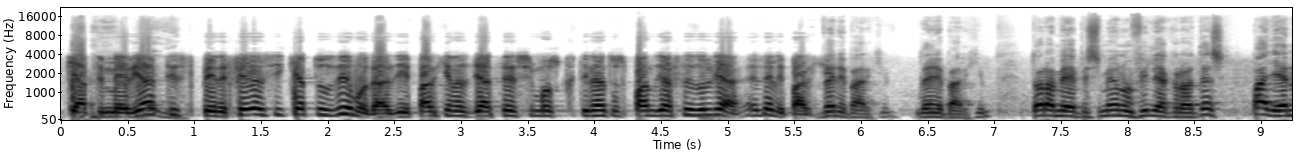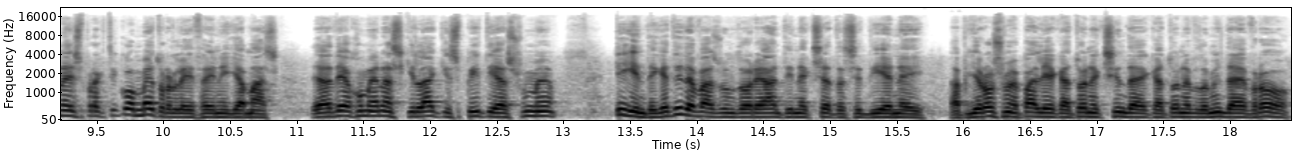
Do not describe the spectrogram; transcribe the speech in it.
και από τη μεριά της περιφέρειας και από το Δήμο. Δηλαδή υπάρχει ένας διαθέσιμος κτηνάτος πάνω για αυτή τη δουλειά. Ε, δεν υπάρχει. Δεν υπάρχει. Δεν υπάρχει. Τώρα με επισημένων φίλοι ακροατές, πάλι ένα εισπρακτικό μέτρο λέει θα είναι για μας. Δηλαδή έχουμε ένα σκυλάκι σπίτι ας πούμε. Τι γίνεται, γιατί δεν βάζουν δωρεάν την εξέταση DNA. Θα πληρώσουμε πάλι 160-170 ευρώ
